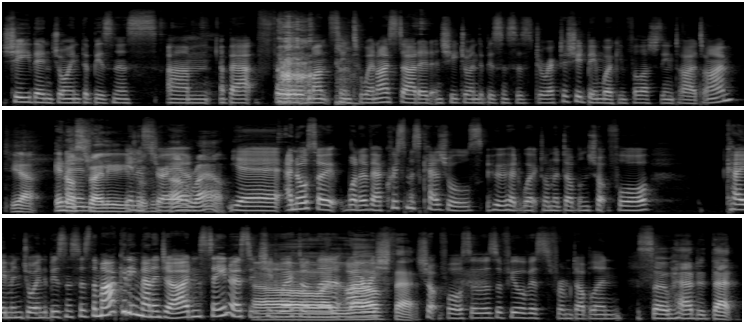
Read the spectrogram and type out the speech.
she then joined the business um, about four months into when i started and she joined the business as director she'd been working for lush the entire time Yeah, in And Australia. In Australia. Oh wow. yeah, and also one of our Christmas casuals who had worked on the Dublin shop floor came and joined the business as the marketing manager. I hadn't seen her since she'd worked Oh, on the Irish that. shop floor. So there was a few of us from Dublin. So how did that?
